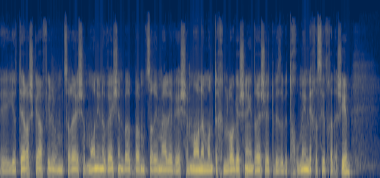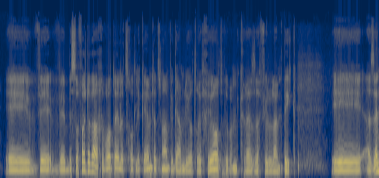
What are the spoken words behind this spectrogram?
יותר השקעה אפילו במוצרי, יש המון innovation במוצרים האלה ויש המון המון טכנולוגיה שנדרשת וזה בתחומים יחסית חדשים. ו, ובסופו של דבר החברות האלה צריכות לקיים את עצמן וגם להיות רווחיות ובמקרה הזה אפילו להנפיק. אז אין,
